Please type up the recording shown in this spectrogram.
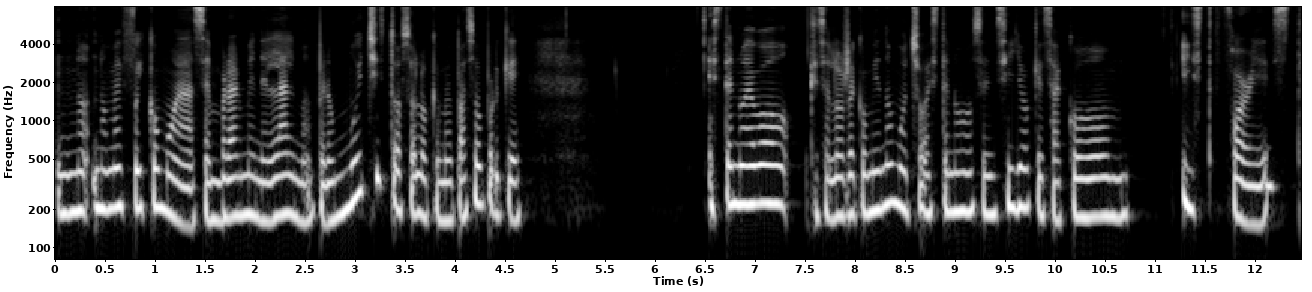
no, no me fui como a sembrarme en el alma, pero muy chistoso lo que me pasó porque este nuevo, que se los recomiendo mucho, este nuevo sencillo que sacó East Forest,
